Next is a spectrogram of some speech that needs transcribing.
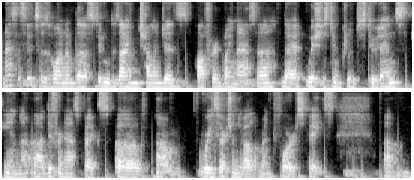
NASA Suits is one of the student design challenges offered by NASA that wishes to include students in uh, different aspects of um, research and development for space. Um,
